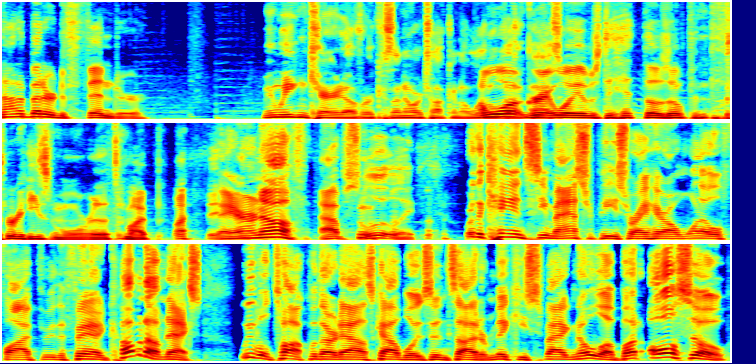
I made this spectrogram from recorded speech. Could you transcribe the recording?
Not a better defender. I mean, we can carry it over because I know we're talking a little I want bit. Grant fast. Williams to hit those open threes more. That's my, my thing. fair enough. Absolutely. We're the KNC masterpiece right here on 105 through the fan. Coming up next, we will talk with our Dallas Cowboys insider Mickey Spagnola, but also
